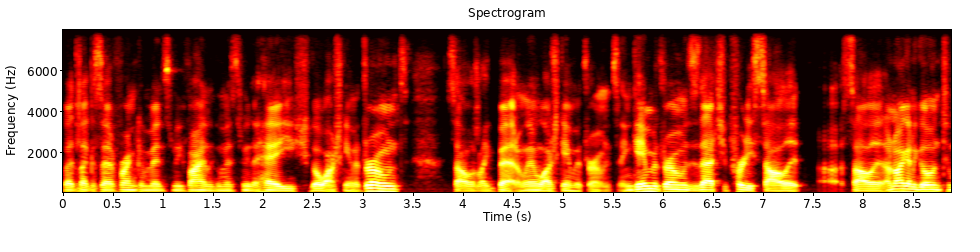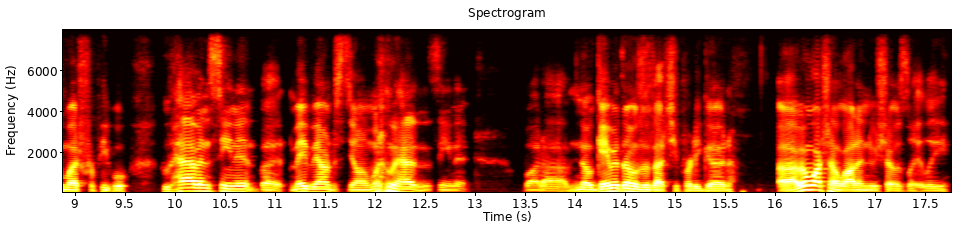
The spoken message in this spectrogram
but like I said, a friend convinced me, finally convinced me that hey, you should go watch Game of Thrones. So I was like, bet I'm gonna watch Game of Thrones. And Game of Thrones is actually pretty solid. Uh, solid. I'm not gonna go into much for people who haven't seen it, but maybe I'm just the only one who hasn't seen it. But uh, no, Game of Thrones is actually pretty good. Uh, I've been watching a lot of new shows lately,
